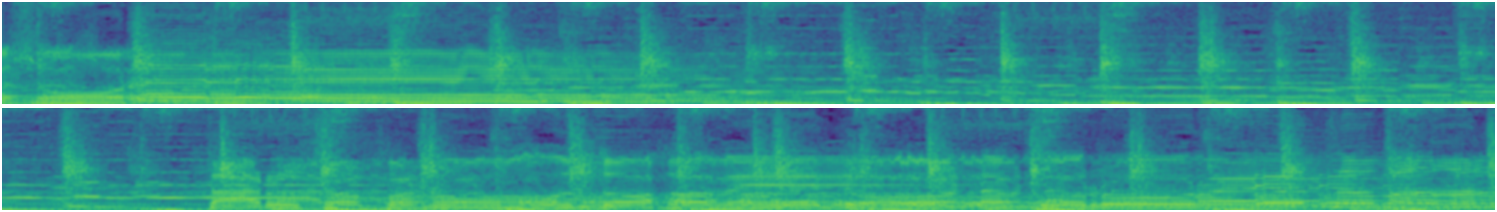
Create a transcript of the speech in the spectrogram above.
વિહદ સોરે તારું સપનું તો હવે જો ન ગુરુ રે થવાનું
